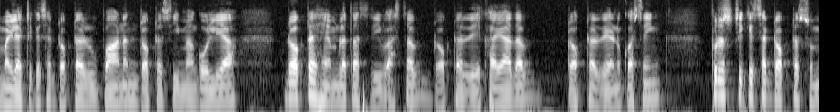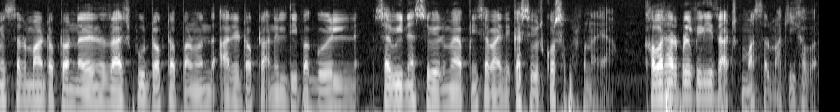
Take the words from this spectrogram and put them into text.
महिला चिकित्सक डॉक्टर Rupanand, doctor Seema Goliya, doctor Hemlata Srivastava, doctor Rekha Yadav, doctor Renuka Singh पुरुष चिकित्सक doctor Sumit Sharma doctor Narendra Rajput doctor Paramand Arya doctor Anil Deepak Goyal ने सभी ने शिविर में अपनी सेवाएँ देकर शिविर को सफल बनाया। खबर हर पल के लिए राजकुमार शर्मा की खबर।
